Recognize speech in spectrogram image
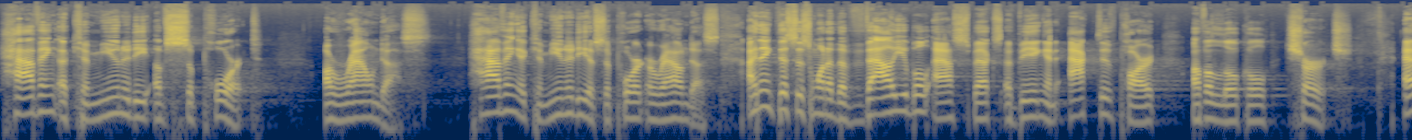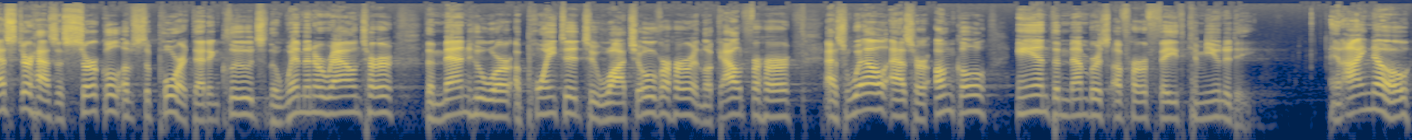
having a community of support around us. Having a community of support around us. I think this is one of the valuable aspects of being an active part of a local church. Esther has a circle of support that includes the women around her, the men who were appointed to watch over her and look out for her, as well as her uncle and the members of her faith community. And I know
